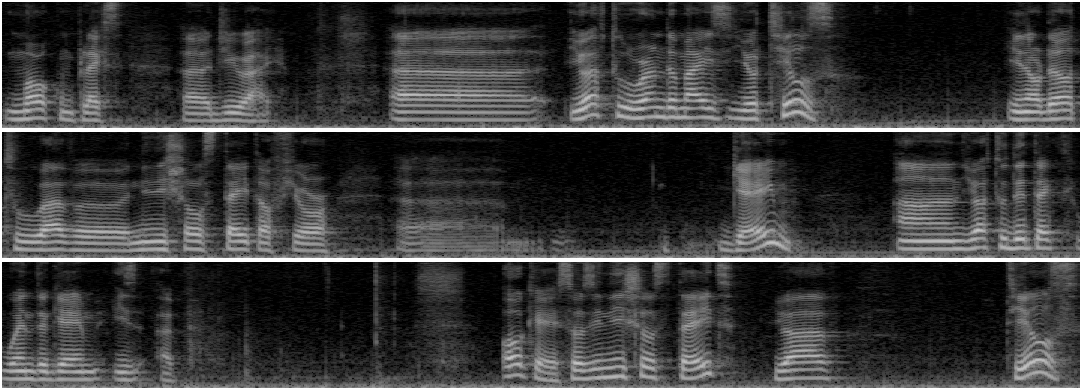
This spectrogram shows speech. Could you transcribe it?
more complex GUI. Uh, you have to randomize your tills in order to have an initial state of your uh, game and you have to detect when the game is up. Okay, so the initial state, you have tills.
